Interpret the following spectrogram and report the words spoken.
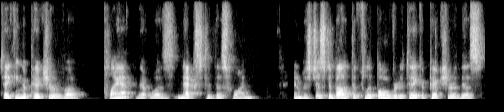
taking a picture of a plant that was next to this one and was just about to flip over to take a picture of this.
